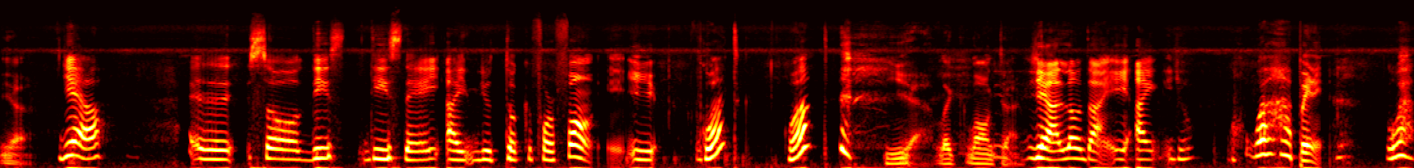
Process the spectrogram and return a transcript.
yeah. yeah. Uh, so this this day I you talk for fun. I- what? What? Yeah. Like long time. yeah, long time. I, I you what happened? What?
